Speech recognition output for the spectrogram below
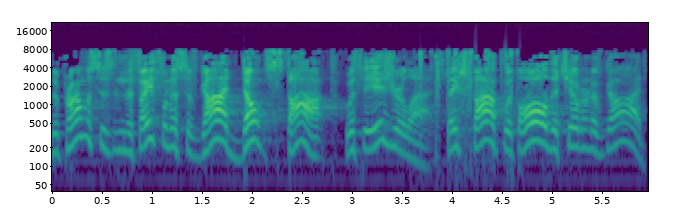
The promises and the faithfulness of God don't stop with the Israelites. They stop with all the children of God.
